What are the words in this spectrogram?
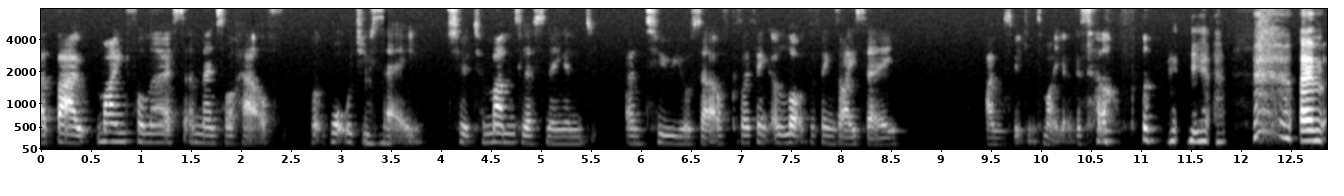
about mindfulness and mental health, what would you mm-hmm. say to to mums listening and and to yourself? Because I think a lot of the things I say, I'm speaking to my younger self. yeah, um,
